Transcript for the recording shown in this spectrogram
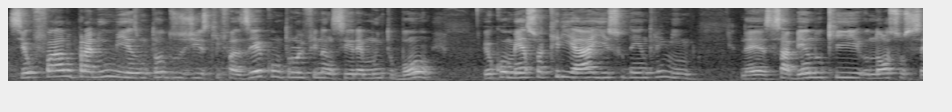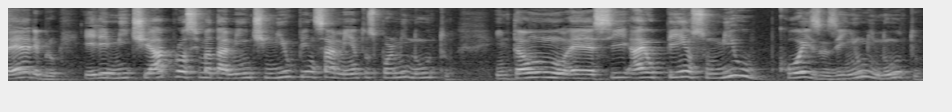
Se eu falo para mim mesmo todos os dias que fazer controle financeiro é muito bom, eu começo a criar isso dentro em mim. Né, sabendo que o nosso cérebro ele emite aproximadamente mil pensamentos por minuto. Então, é, se ah, eu penso mil coisas em um minuto,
